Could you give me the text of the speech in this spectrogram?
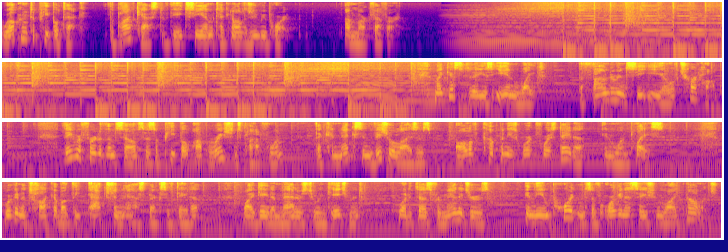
Welcome to People Tech, the podcast of the HCM Technology Report. I'm Mark Feffer. My guest today is Ian White, the founder and CEO of ChartHop. They refer to themselves as a people operations platform that connects and visualizes all of a company's workforce data in one place. We're going to talk about the action aspects of data why data matters to engagement, what it does for managers, and the importance of organization wide knowledge.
